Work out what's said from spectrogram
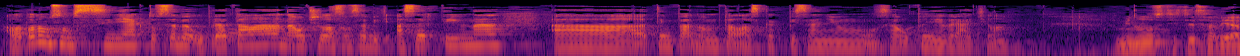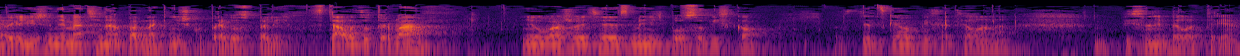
Ale potom som si nejak to v sebe upratala, naučila som sa byť asertívna a tým pádom tá láska k písaniu sa úplne vrátila. V minulosti ste sa vyjadrili, že nemáte nápad na knižku pre dospelých. Stále to trvá? Neuvažujete zmeniť pôsobisko z detského písateľa na písanie beletrie?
